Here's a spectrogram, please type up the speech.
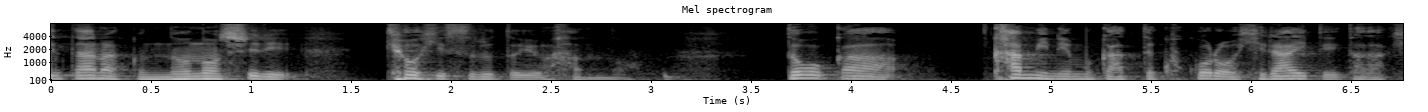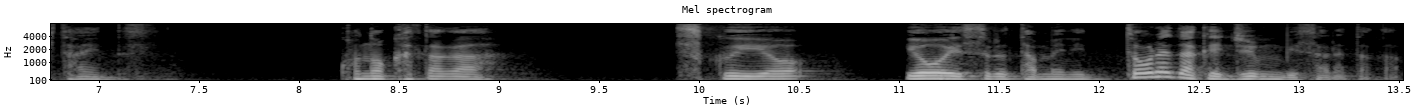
汚く罵り拒否するという反応。どうか神に向かって心を開いていただきたいんです。この方が救いを用意するためにどれだけ準備されたか。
